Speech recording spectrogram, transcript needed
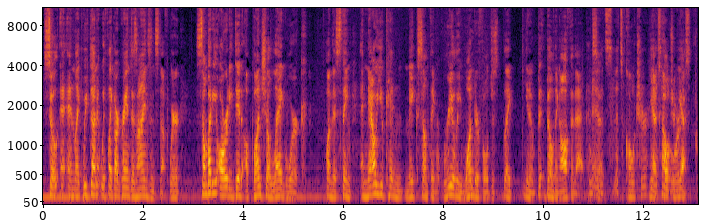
So and, and, like we've done it with like our grand designs and stuff where somebody already did a bunch of legwork on this thing and now you can make something really wonderful just like you know b- building off of that and And so that's that's culture. yeah that's it's culture it yes works.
